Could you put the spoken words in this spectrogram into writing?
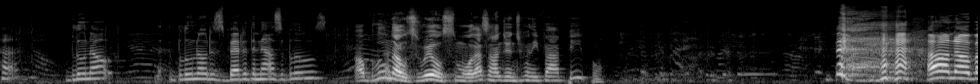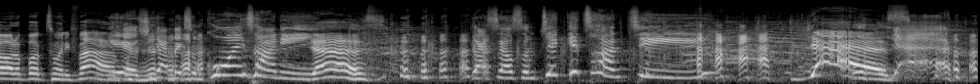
Huh? Blue Note? Blue Note is better than House of Blues? Oh, Blue Note's real small. That's 125 people. I don't know about a buck 25. Yeah, she got to make some coins, honey. Yes. got to sell some tickets, hunty. yes. Yeah.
